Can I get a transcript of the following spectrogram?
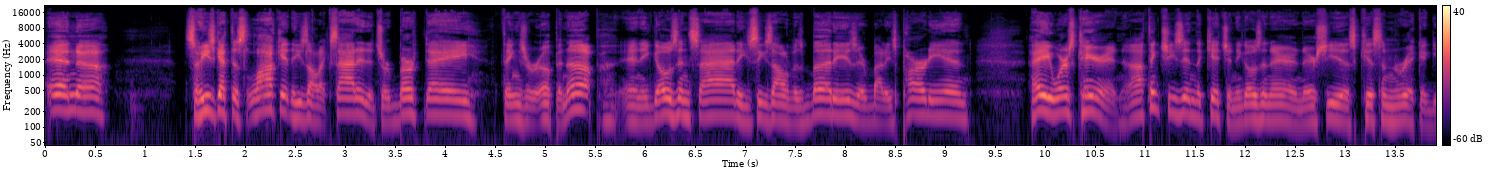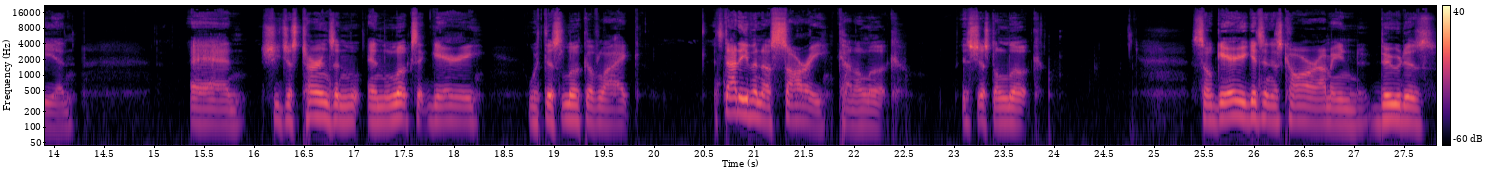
And uh, so he's got this locket. He's all excited. It's her birthday things are up and up and he goes inside he sees all of his buddies everybody's partying. Hey where's karen? I think she's in the kitchen. He goes in there and there she is kissing rick again. And she just turns and, and looks at gary with this look of like it's not even a sorry kind of look. It's just a look. So gary gets in his car. I mean dude is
